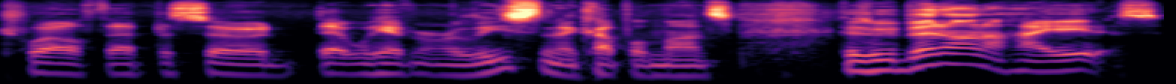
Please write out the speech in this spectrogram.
twelfth episode that we haven't released in a couple months because we've been on a hiatus.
